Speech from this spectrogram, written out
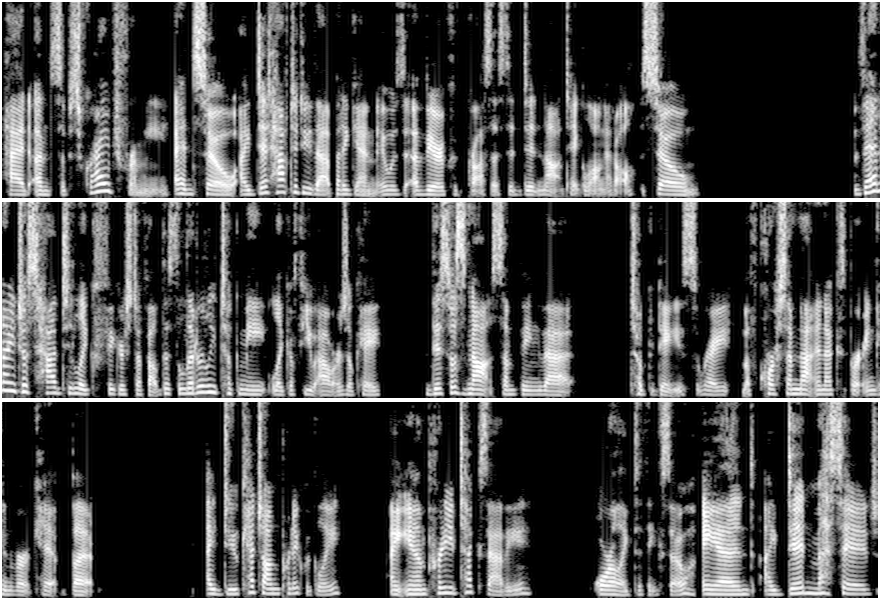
had unsubscribed from me. And so I did have to do that. But again, it was a very quick process. It did not take long at all. So then I just had to like figure stuff out. This literally took me like a few hours. Okay. This was not something that took days, right? Of course, I'm not an expert in ConvertKit, but I do catch on pretty quickly. I am pretty tech savvy. or like to think so. And I did message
